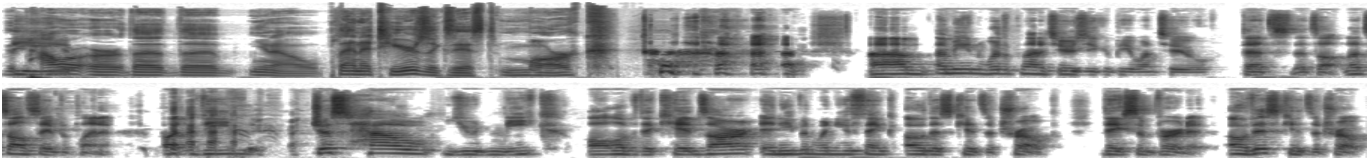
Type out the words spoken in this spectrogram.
the, the power or the the you know Planeteers exist. Mark. um, I mean, we're the Planeteers. You could be one too. That's that's all. Let's all save the planet. But the just how unique all of the kids are, and even when you think, oh, this kid's a trope, they subvert it. Oh, this kid's a trope,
